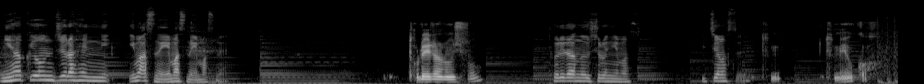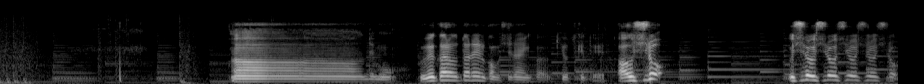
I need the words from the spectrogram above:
240らへんに、いますね、いますね、いますね。トレーラーの後ろ？トレーラーの後ろにいます。行っちゃいます？詰めようか上から撃たれるかもしれないから気をつけて。あ後ろ。後ろ後ろ後ろ後ろ後ろ。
